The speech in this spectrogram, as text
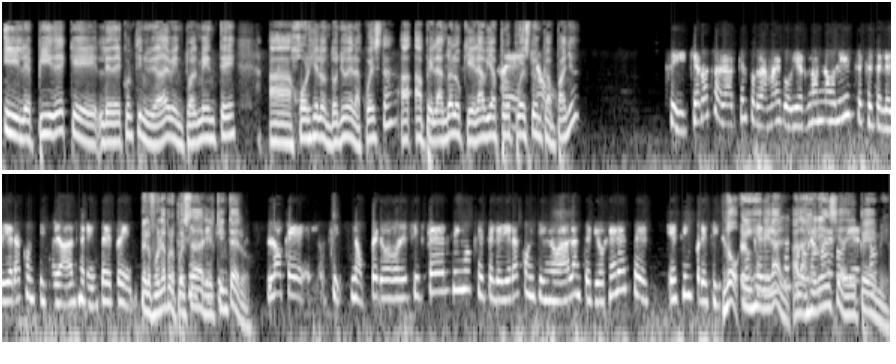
y le pide que le dé continuidad eventualmente a Jorge Londoño de la Cuesta, apelando a lo que él había propuesto en campaña? Sí, quiero aclarar que el programa de gobierno no dice que se le diera continuidad al gerente de PM. Pero fue una propuesta de Daniel Quintero. Lo que, sí, no, pero decir que él dijo que se le diera continuidad al anterior gerente es, impreciso. No, en general, a la gerencia de, EPM.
